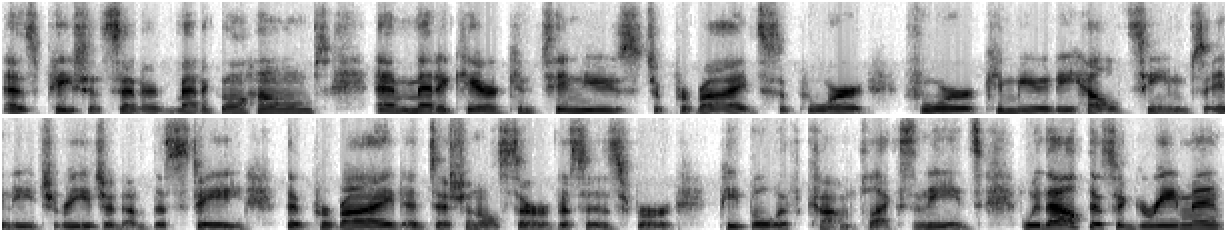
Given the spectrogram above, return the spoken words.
as patient-centered medical homes. And Medicare continues to provide support for community health teams in each region of the state that provide additional services for people with complex needs. Without this agreement,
